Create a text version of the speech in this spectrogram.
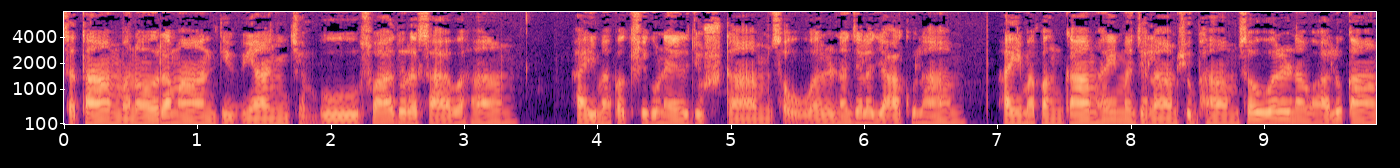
सतां मनोरमान् दिव्याञ्जम्बूस्वादुरसावहां हैमपक्षिगुणैर्जुष्टां सौवर्णजलजाकुलां हैमपङ्कां हैमजलां शुभां सौवर्णवालुकां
